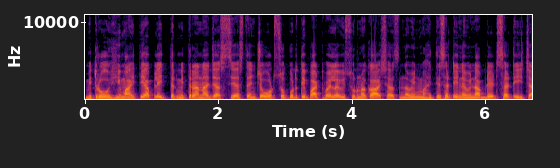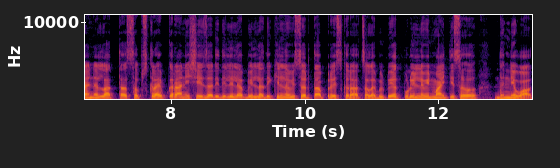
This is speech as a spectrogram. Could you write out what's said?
मित्रो ही माहिती आपल्या इतर मित्रांना जास्तीत जास्त त्यांच्या व्हॉट्सअपवरती पाठवायला विसरू नका. अशाच नवीन माहितीसाठी नवीन अपडेटसाठी चॅनलला आत्ता सबस्क्राईब करा आणि शेजारी दिलेल्या बेलला देखील न विसरता प्रेस करा. चला भेटूयात पुढील नवीन माहितीसह. धन्यवाद.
